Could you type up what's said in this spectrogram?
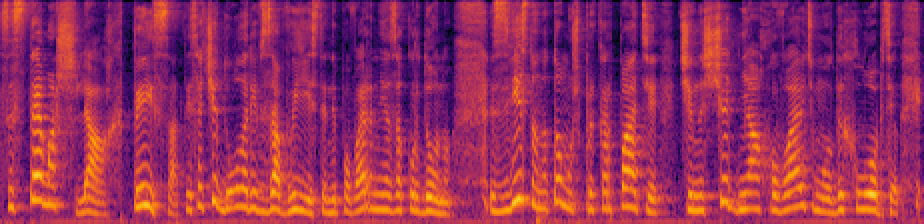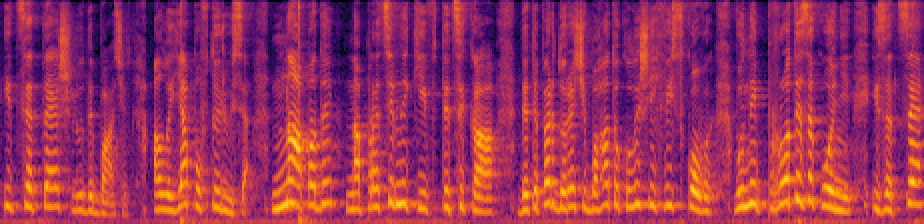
Система шлях, тиса, тисячі доларів за виїзд і неповернення за кордону. Звісно, на тому ж Прикарпатті чи не щодня ховають молодих хлопців, і це теж люди бачать. Але я повторюся: напади на працівників ТЦК, де тепер, до речі, багато колишніх військових, вони протизаконні, і за це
